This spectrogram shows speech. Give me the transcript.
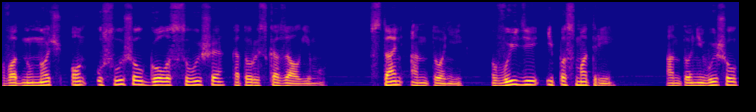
В одну ночь он услышал голос свыше, который сказал ему «Встань, Антоний, выйди и посмотри». Антоний вышел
